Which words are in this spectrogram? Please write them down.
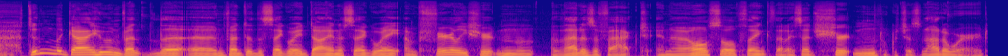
Didn't the guy who invent the uh, invented the Segway die in a Segway? I'm fairly certain that is a fact, and I also think that I said certain, which is not a word.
